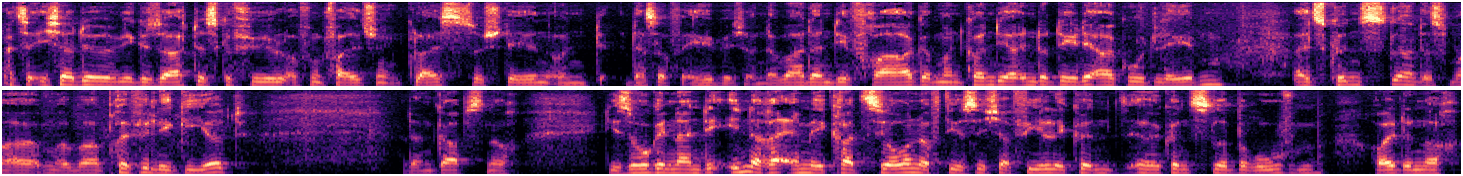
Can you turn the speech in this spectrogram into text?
Also ich hatte, wie gesagt, das Gefühl, auf dem falschen Gleis zu stehen und das auf ewig. Und da war dann die Frage, man konnte ja in der DDR gut leben als Künstler, das war, man war privilegiert. Dann gab es noch die sogenannte innere Emigration, auf die sich ja viele äh, Künstler berufen, heute noch.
